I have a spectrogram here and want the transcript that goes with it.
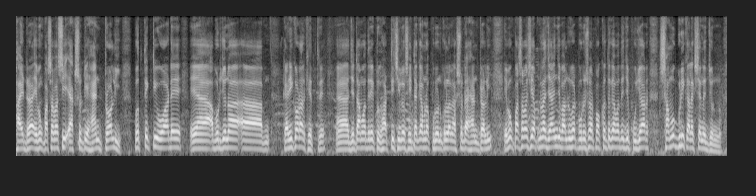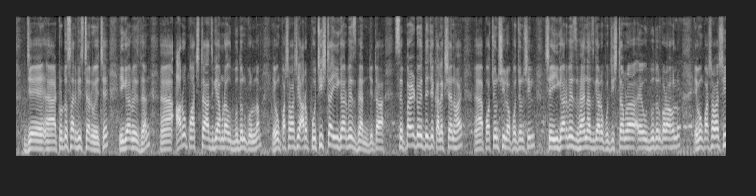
হাইড্রা এবং পাশাপাশি একশোটি হ্যান্ড ট্রলি প্রত্যেকটি ওয়ার্ডে আবর্জনা ক্যারি করার ক্ষেত্রে যেটা আমাদের একটু ঘাটতি ছিল, সেটাকে আমরা পূরণ করলাম একশোটা হ্যান্ড ট্রলি এবং পাশাপাশি আপনারা জানেন যে বালুরঘাট পৌরসভার পক্ষ থেকে আমাদের যে পূজার সামগ্রী কালেকশনের জন্য, যে টোটো সার্ভিসটা রয়েছে ইগারবেজ ভ্যান আরও পাঁচটা আজকে আমরা উদ্বোধন করলাম এবং পাশাপাশি আরও পঁচিশটা ইগারবেজ ভ্যান যেটা সেপারেট ওয়েতে যে কালেকশন হয় পচনশীল অপচনশীল সেই ইগারবেজ ভ্যান আজকে আরও পঁচিশটা আমরা উদ্বোধন করা হলো। এবং পাশাপাশি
